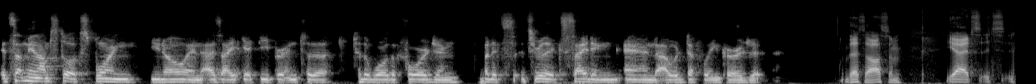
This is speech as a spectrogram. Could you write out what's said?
It's something I'm still exploring, you know, and as I get deeper into the to the world of foraging, but it's it's really exciting, and I would definitely encourage it. That's awesome. Yeah, it's it's a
